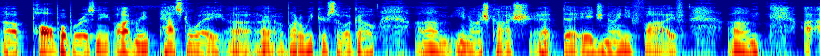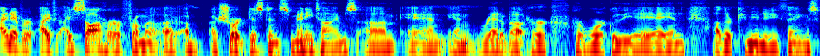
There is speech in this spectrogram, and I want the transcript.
Uh, Paul Poberezny, Audrey passed away uh, uh, about a week or so ago um, in Oshkosh at uh, age 95. Um, I, I never, I, I saw her from a, a, a short distance many times um, and and read about her her work with the AA and other community things.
